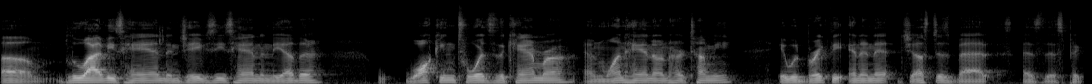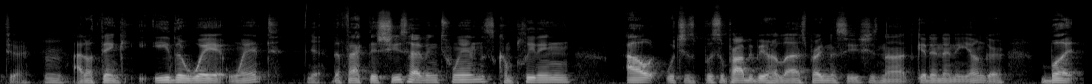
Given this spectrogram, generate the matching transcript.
um, Blue Ivy's hand and Jay Z's hand in the other, walking towards the camera and one hand on her tummy, it would break the internet just as bad as this picture. I don't think either way it went. Yeah. The fact that she's having twins, completing out, which is this will probably be her last pregnancy. She's not getting any younger, but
